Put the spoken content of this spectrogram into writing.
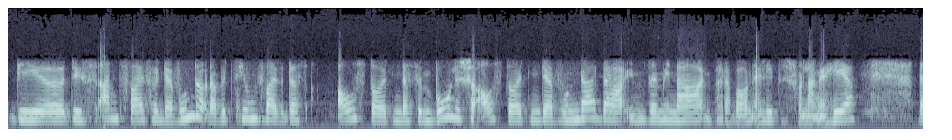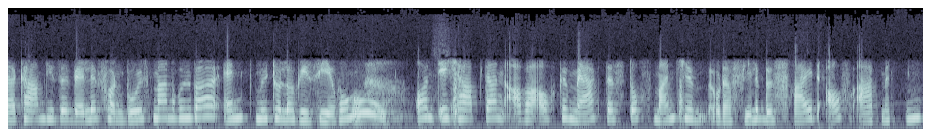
die, dieses Anzweifeln der Wunder oder beziehungsweise das Ausdeuten, das symbolische Ausdeuten der Wunder da im Seminar in Paderborn erlebt, ist schon lange her. Da kam diese Welle von Bultmann rüber, Entmythologisierung. Oh. Und ich habe dann aber auch gemerkt, dass doch manche oder viele befreit aufatmeten,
